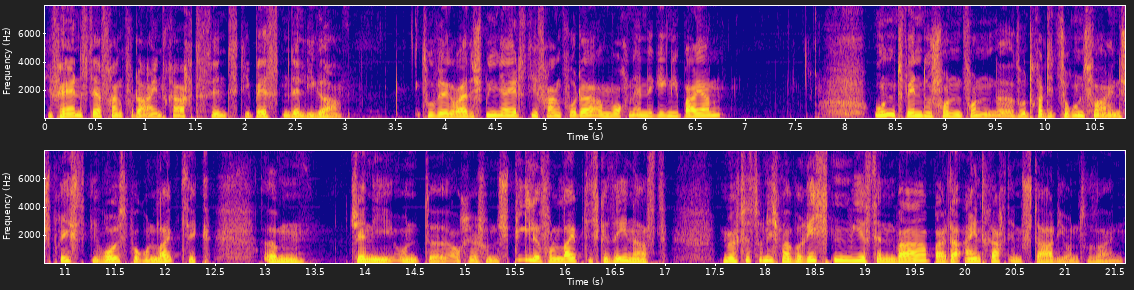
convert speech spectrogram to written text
die Fans der Frankfurter Eintracht sind die besten der Liga. Zufälligerweise spielen ja jetzt die Frankfurter am Wochenende gegen die Bayern. Und wenn du schon von äh, so Traditionsvereinen sprichst wie Wolfsburg und Leipzig, ähm, Jenny, und äh, auch ja schon Spiele von Leipzig gesehen hast, möchtest du nicht mal berichten, wie es denn war, bei der Eintracht im Stadion zu sein?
